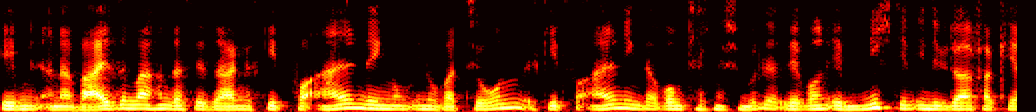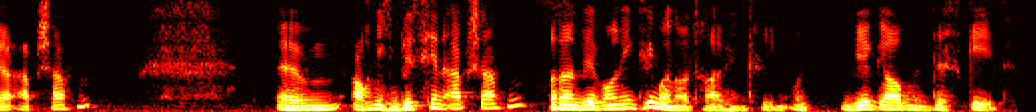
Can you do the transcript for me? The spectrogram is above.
eben in einer Weise machen, dass wir sagen, es geht vor allen Dingen um Innovationen, es geht vor allen Dingen darum, technische Mittel. Wir wollen eben nicht den Individualverkehr abschaffen, ähm, auch nicht ein bisschen abschaffen, sondern wir wollen ihn klimaneutral hinkriegen. Und wir glauben, das geht.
